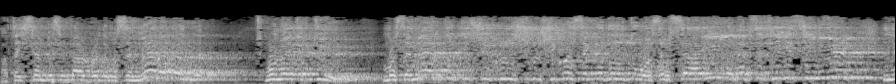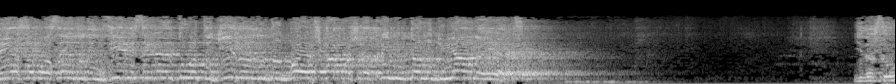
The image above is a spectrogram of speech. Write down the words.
Ata që s'janë besimtarë, pra mos e merr atë të punojë te ty. Mos e merr të t'i shikojë sekretet e tua, sepse ai edhe pse ti je i mirë, nesër a pasnesër do t'i nxjerrë sekretet e tua të gjitha dhe do të bëhet shkak për shkatërrimin tonë në dynja, në jetë. Gjithashtu,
